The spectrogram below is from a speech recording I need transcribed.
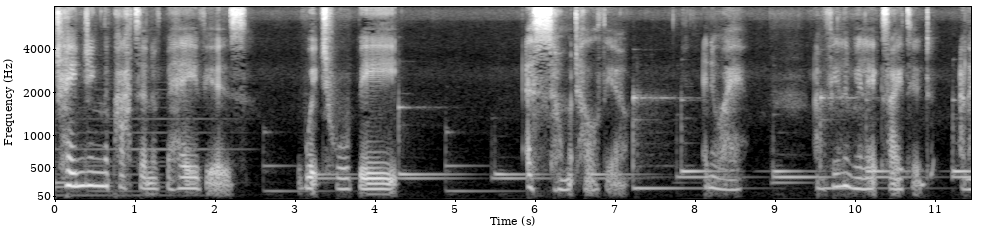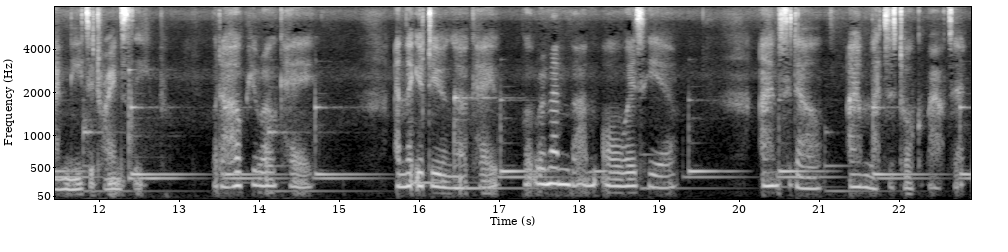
changing the pattern of behaviors, which will be so much healthier. Anyway, I'm feeling really excited and I need to try and sleep but I hope you're okay and that you're doing okay. But remember, I'm always here. I am Sidel. I am Let Us Talk About It.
